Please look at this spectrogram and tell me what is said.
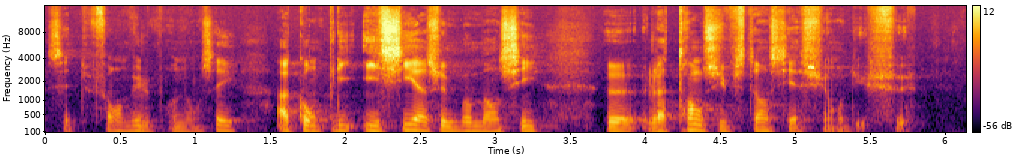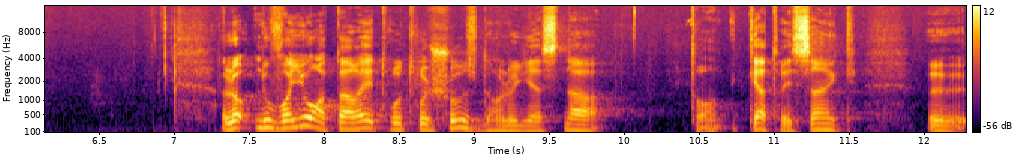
cette formule prononcée accomplit ici, à ce moment-ci, euh, la transubstantiation du feu. Alors nous voyons apparaître autre chose dans le yasna 4 et 5, euh,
